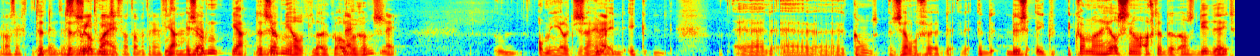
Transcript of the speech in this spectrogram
was echt Dat- de, dat is ook niet- wat dat betreft. Ja, eh, is ja. Ook, ja dat is Ja. ook niet altijd leuk overigens, Nee, om eerlijk te zijn. Nee. Maar ik eh, de, eh, kon zelf... de- de- de- dus ik, ik kwam er heel snel achter dat als ik dit deed,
